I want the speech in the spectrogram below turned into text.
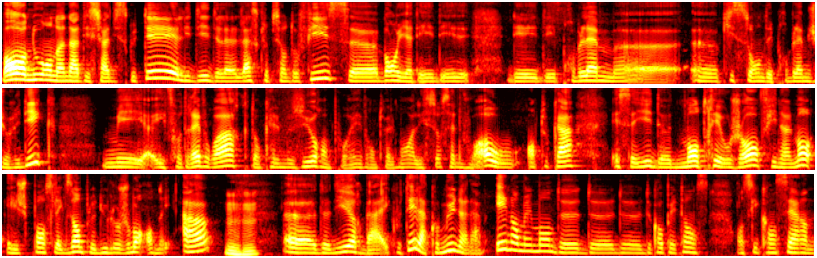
bon, nous, on en a déjà discuté, l'idée de l'inscription d'office. Euh, bon, il y a des, des, des, problèmes euh, qui sont des problèmes juridiques. Mais il faudrait voir dans quelle mesure on pourrait éventuellement aller sur cette voie ou en tout cas essayer de montrer aux gens finalement, et je pense l'exemple du logement en est un, mhm. euh, de dire, bah, écoutez, la commune elle a énormément de, de, de, compétences en ce qui concerne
